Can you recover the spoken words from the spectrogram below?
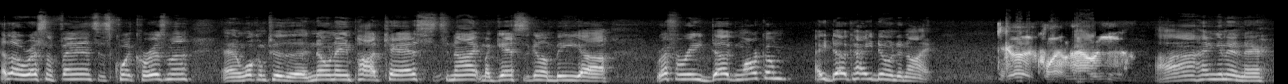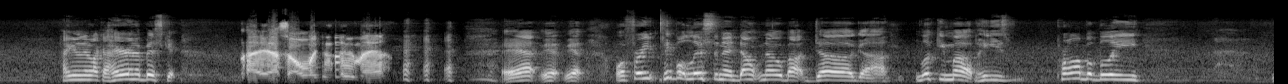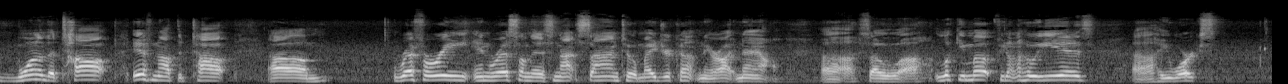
Hello, wrestling fans. It's Quint Charisma, and welcome to the No Name Podcast. Tonight, my guest is going to be uh, referee Doug Markham. Hey, Doug, how you doing tonight? Good, Quentin. How are you? Ah, uh, hanging in there, hanging in there like a hair in a biscuit. Hey, that's all we can do, man. yeah, yeah, yeah. Well, for people listening don't know about Doug, uh, look him up. He's probably one of the top, if not the top, um, referee in wrestling that's not signed to a major company right now. Uh, so uh, look him up if you don't know who he is. Uh, he works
